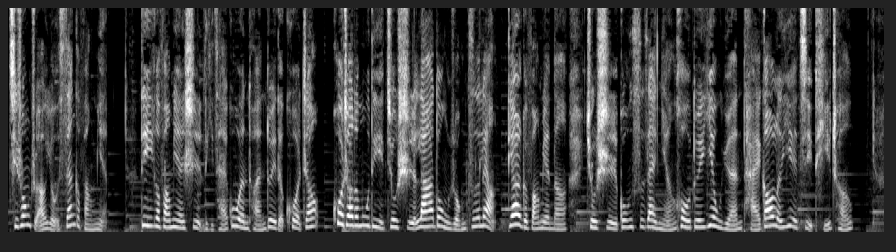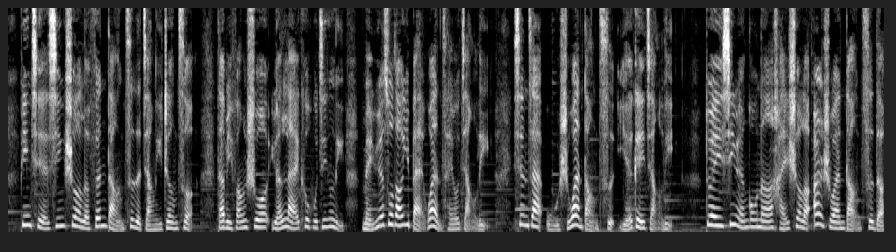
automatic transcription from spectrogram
其中主要有三个方面。第一个方面是理财顾问团队的扩招，扩招的目的就是拉动融资量。第二个方面呢，就是公司在年后对业务员抬高了业绩提成，并且新设了分档次的奖励政策。打比方说，原来客户经理每月做到一百万才有奖励，现在五十万档次也给奖励。对新员工呢，还设了二十万档次的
